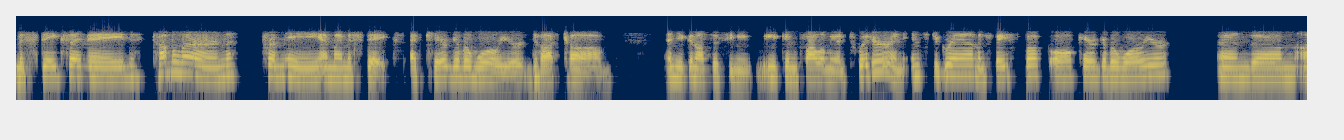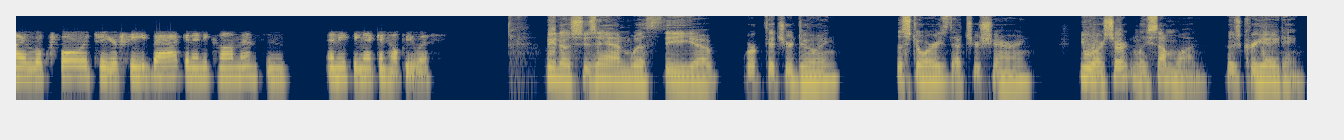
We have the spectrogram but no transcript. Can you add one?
mistakes I made. Come learn from me and my mistakes at caregiverwarrior.com. And you can also see me, you can follow me on Twitter and Instagram and Facebook, all Caregiver Warrior. And um, I look forward to your feedback and any comments and anything I can help you with. Well, you know, Susanne, with the uh, work that you're doing the stories that you're sharing. You are certainly someone who's creating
